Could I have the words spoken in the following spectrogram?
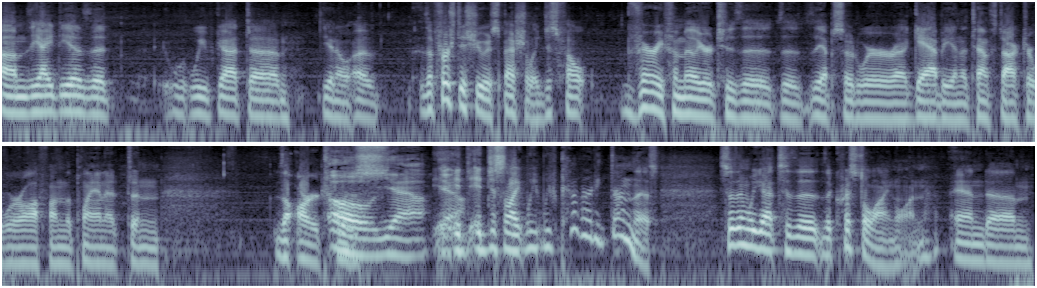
Um, the idea that w- we've got, uh, you know, uh, the first issue especially just felt very familiar to the, the, the episode where uh, Gabby and the Tenth Doctor were off on the planet and the art. Oh was, yeah. Yeah. It, it just like we we've kind of already done this. So then we got to the the crystalline one, and um,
